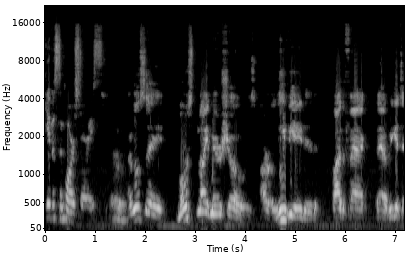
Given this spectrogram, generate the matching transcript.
give us some horror stories. I will say most nightmare shows are alleviated by the fact that we get to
